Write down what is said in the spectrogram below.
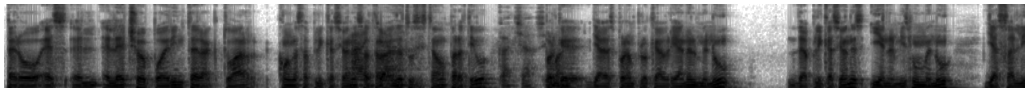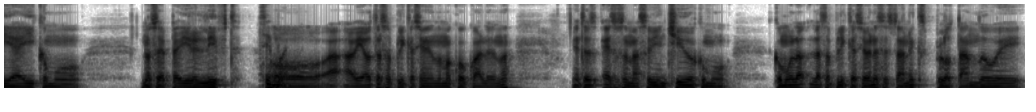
Pero es el, el, hecho de poder interactuar con las aplicaciones ah, a través de tu sistema operativo. Cacha, porque ya ves, por ejemplo, que abrían el menú de aplicaciones y en el mismo menú ya salía ahí como no sé, pedir el lift. Sí, o a- había otras aplicaciones, no me acuerdo cuáles, ¿no? Entonces, eso se me hace bien chido, como, como la- las aplicaciones se están explotando, güey,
